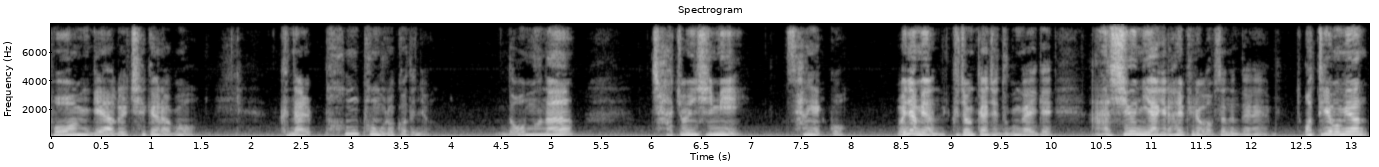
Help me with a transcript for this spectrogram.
보험 계약을 체결하고 그날 펑펑 울었거든요. 너무나 자존심이 상했고 왜냐면 그 전까지 누군가에게 아쉬운 이야기를 할 필요가 없었는데 어떻게 보면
